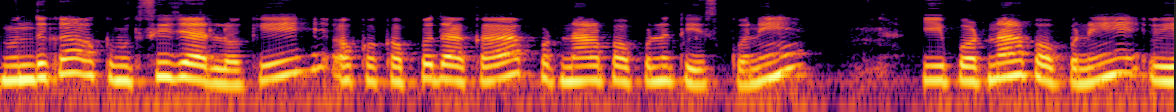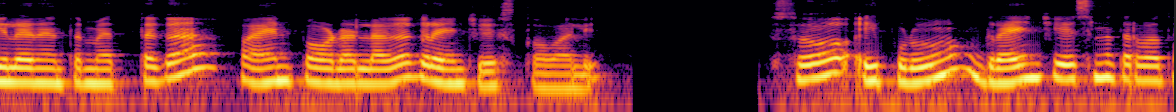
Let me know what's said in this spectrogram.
ముందుగా ఒక మిక్సీ జార్లోకి ఒక కప్పు దాకా పుట్నాల పప్పుని తీసుకొని ఈ పుట్నాల పప్పుని వీలైనంత మెత్తగా ఫైన్ పౌడర్ లాగా గ్రైండ్ చేసుకోవాలి. సో ఇప్పుడు గ్రైండ్ చేసిన తర్వాత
